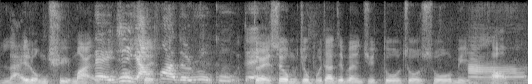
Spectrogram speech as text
来龙去脉对，日亚化的入股，对，对，所以我们就不在这边去多做说明。好，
